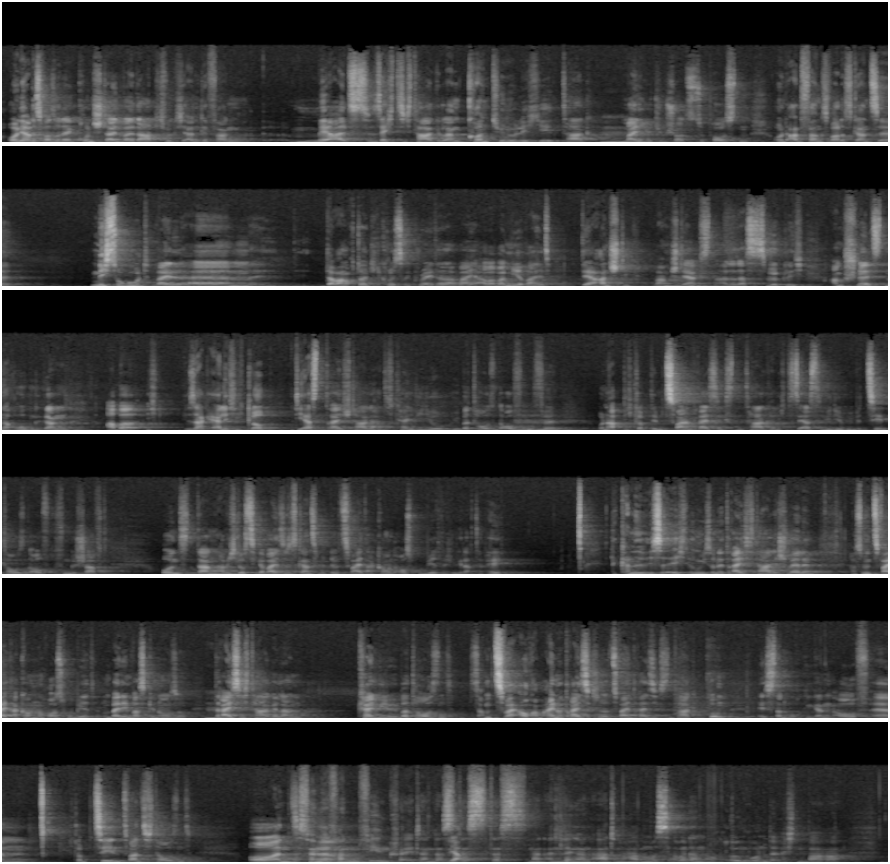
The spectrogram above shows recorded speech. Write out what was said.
Und ja, das war so der Grundstein, weil da habe ich wirklich angefangen, mehr als 60 Tage lang kontinuierlich jeden Tag mhm. meine YouTube-Shorts zu posten. Und anfangs war das Ganze nicht so gut, weil ähm, da waren auch deutlich größere Creator dabei, aber bei mir war halt der Anstieg war am mhm. stärksten. Also das ist wirklich am schnellsten nach oben gegangen. Aber ich sage ehrlich, ich glaube, die ersten 30 Tage hatte ich kein Video über 1000 Aufrufe. Mhm. Und ab, ich glaube, dem 32. Tag habe ich das erste Video über 10.000 Aufrufen geschafft. Und dann habe ich lustigerweise das Ganze mit einem zweiten Account ausprobiert, weil ich mir gedacht habe, hey, kann, ist echt irgendwie so eine 30-Tage-Schwelle. Hast du mit einem zweiten Account noch ausprobiert und bei dem war es genauso. Mhm. 30 Tage lang kein Video über 1000. Ist am zwei, auch am 31. oder 32. Tag, bumm, ist dann hochgegangen auf, ähm, ich glaube, 10.000, 20.000. Und, das hören wir ähm, von vielen Creators, dass, ja. dass, dass man einen längeren Atem haben muss, aber dann auch irgendwo ein berechenbarer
